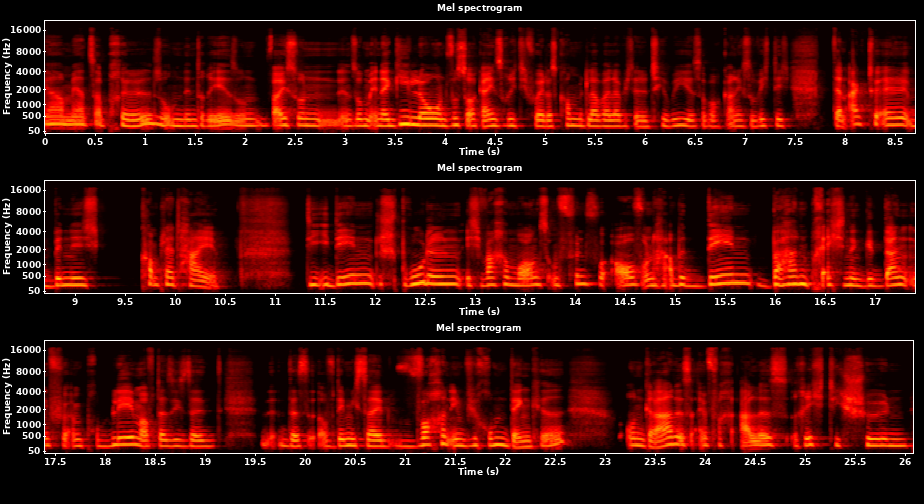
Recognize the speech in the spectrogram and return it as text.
ja, März, April, so um den Dreh. So war ich so in, in so einem Energielow und wusste auch gar nicht so richtig, woher das kommt. Mittlerweile habe ich da eine Theorie, ist aber auch gar nicht so wichtig. Denn aktuell bin ich komplett high. Die Ideen sprudeln. Ich wache morgens um 5 Uhr auf und habe den bahnbrechenden Gedanken für ein Problem, auf das ich seit, das, auf dem ich seit Wochen irgendwie rumdenke. Und gerade ist einfach alles richtig schön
